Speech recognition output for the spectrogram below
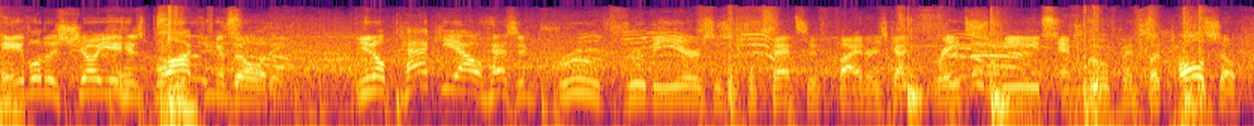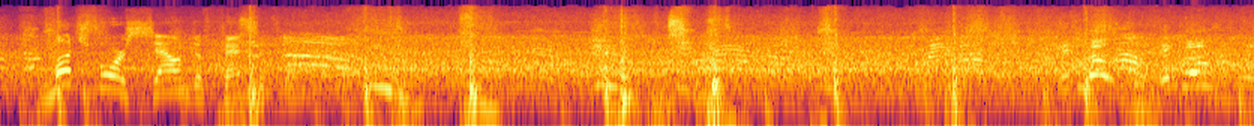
Able to show you his blocking ability. You know, Pacquiao has improved through the years as a defensive fighter. He's got great speed and movement, but also much more sound defensively. Close, get close.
